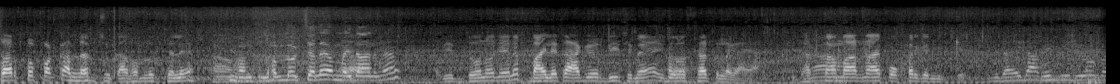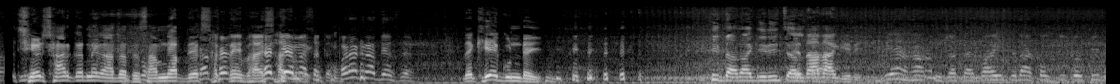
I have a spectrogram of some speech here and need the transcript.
शर्त तो पक्का लग चुका अब हम लोग चले। हम हम लोग चले अब मैदान में। अभी दोनों जो है ना पायलट आगे और बीच में ये दोनों शर्त लगाया। धक्का मारना है पोखर के नीचे। छेड़छाड़ करने का आदत है सामने आप देख सकते हैं भाई से देखिए गुंडई। दादागिरी चल है। दादागिरी ये हम जाता है वही इतना कोई की कोई चीज़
